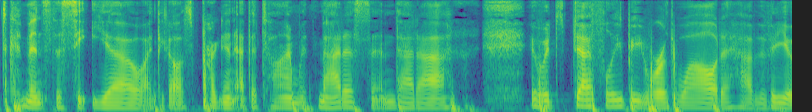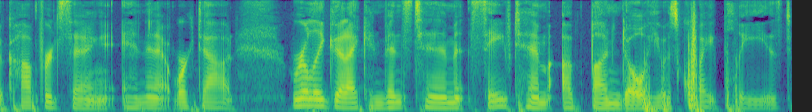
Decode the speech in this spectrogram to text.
to convince the CEO, I think I was pregnant at the time with Madison, that uh, it would definitely be worthwhile to have the video conferencing. And then it worked out really good. I convinced him, saved him a bundle. He was quite pleased.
